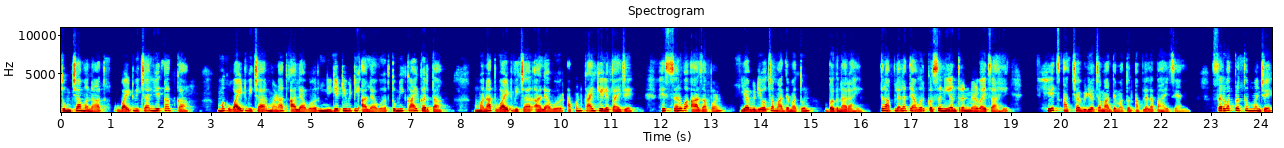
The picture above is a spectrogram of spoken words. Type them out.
तुमच्या मनात वाईट विचार येतात का? मग वाईट विचार मनात आल्यावर निगेटिव्हिटी आल्यावर तुम्ही काय करता? मनात वाईट विचार आल्यावर आपण काय केले पाहिजे? हे सर्व आज आपण या व्हिडिओच्या माध्यमातून बघणार आहे. तर आपल्याला त्यावर कसं नियंत्रण मिळवायचं आहे हेच आजच्या व्हिडिओच्या माध्यमातून आपल्याला पाहायचे आहे. सर्वात प्रथम म्हणजे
